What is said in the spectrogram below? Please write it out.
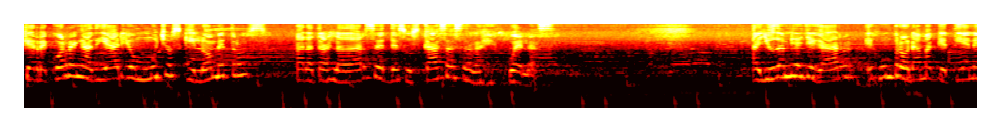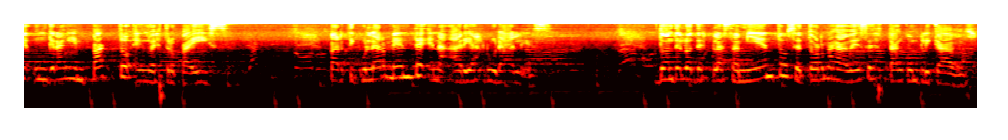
que recorren a diario muchos kilómetros para trasladarse de sus casas a las escuelas. Ayúdame a llegar es un programa que tiene un gran impacto en nuestro país, particularmente en las áreas rurales, donde los desplazamientos se tornan a veces tan complicados.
